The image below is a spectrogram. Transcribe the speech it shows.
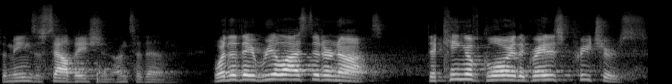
the means of salvation unto them. Whether they realized it or not, the King of glory, the greatest preachers,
